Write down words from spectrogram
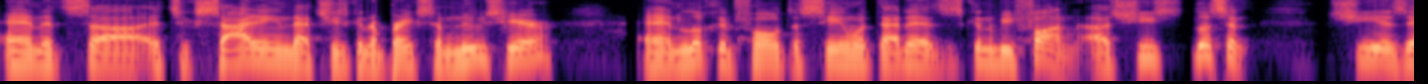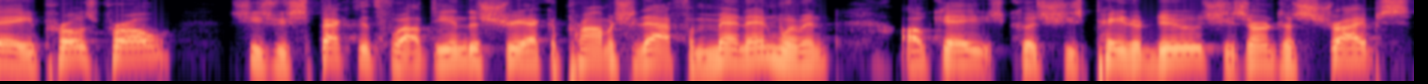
and it's uh, it's exciting that she's going to break some news here, and looking forward to seeing what that is. It's going to be fun. Uh, she's listen, she is a pros pro. She's respected throughout the industry. I can promise you that for men and women. Okay, because she's paid her dues, she's earned her stripes,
